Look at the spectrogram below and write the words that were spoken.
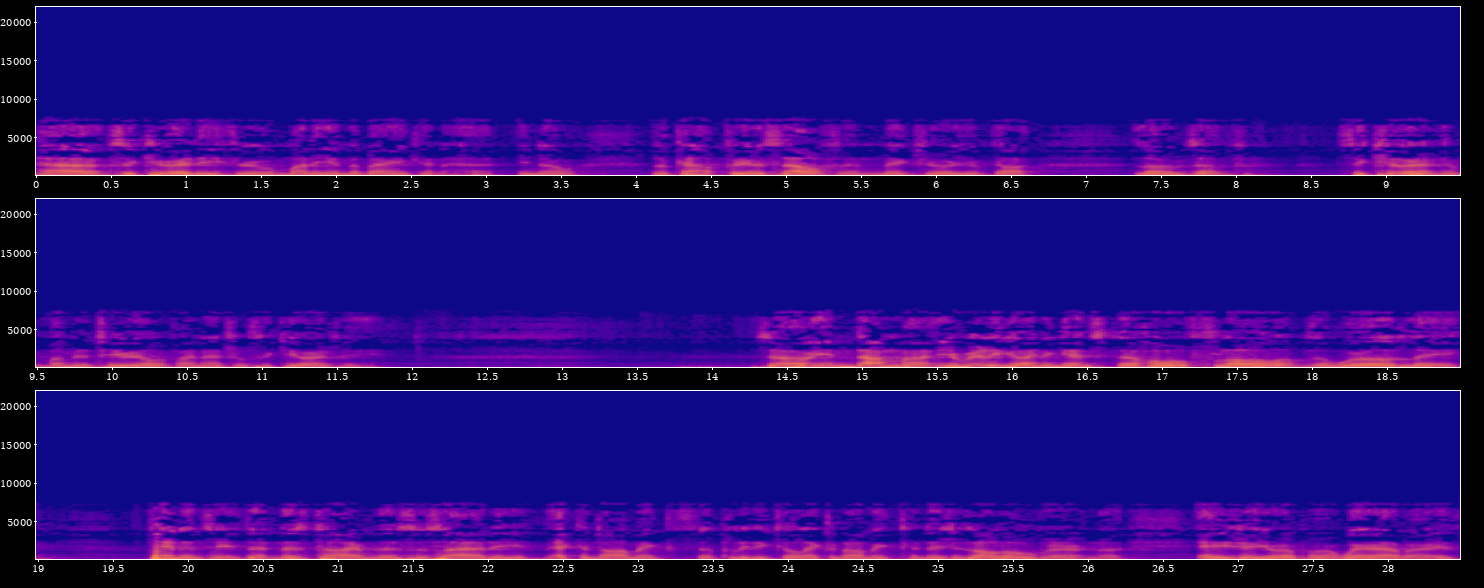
have security through money in the bank, and you know look out for yourself and make sure you've got loads of security, material financial security. So in Dhamma, you're really going against the whole flow of the worldly tendencies. That this time the society, economics, the political economic conditions all over, Asia, Europe, or wherever, is,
